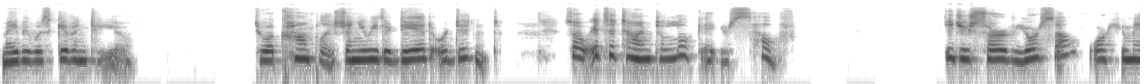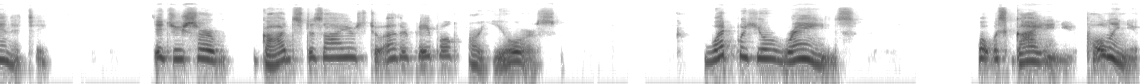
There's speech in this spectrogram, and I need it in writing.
maybe was given to you to accomplish, and you either did or didn't. So it's a time to look at yourself. Did you serve yourself or humanity? Did you serve God's desires to other people or yours? What was your reins? What was guiding you, pulling you?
